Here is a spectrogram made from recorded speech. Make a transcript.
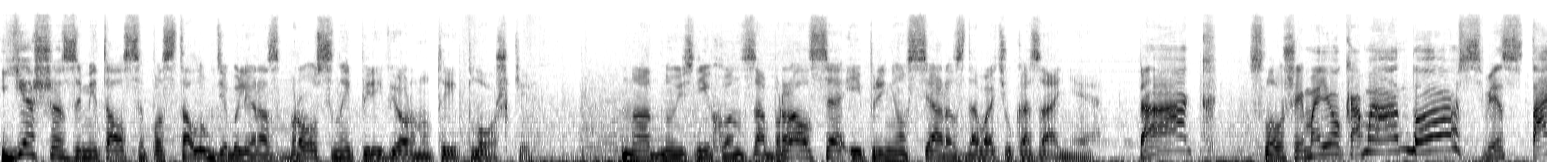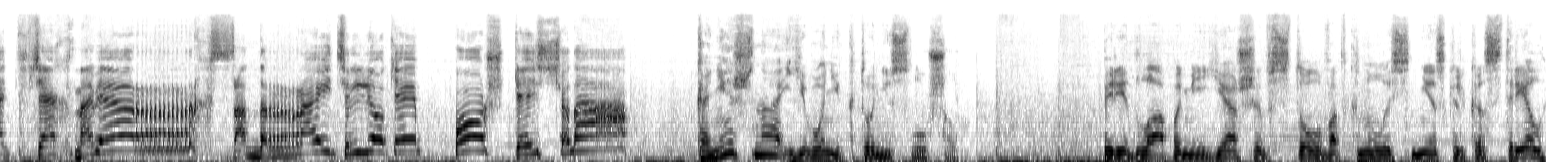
Яша заметался по столу, где были разбросаны перевернутые плошки. На одну из них он забрался и принялся раздавать указания. «Так, слушай мою команду, свистать всех наверх, задрать люки, пушки сюда!» Конечно, его никто не слушал. Перед лапами Яши в стол воткнулось несколько стрел,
